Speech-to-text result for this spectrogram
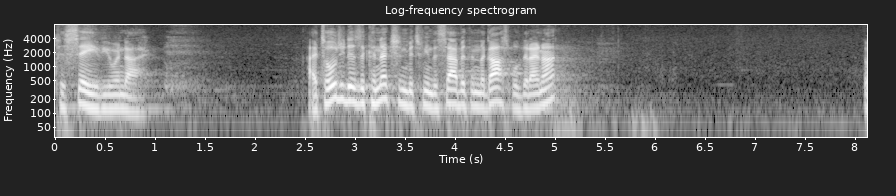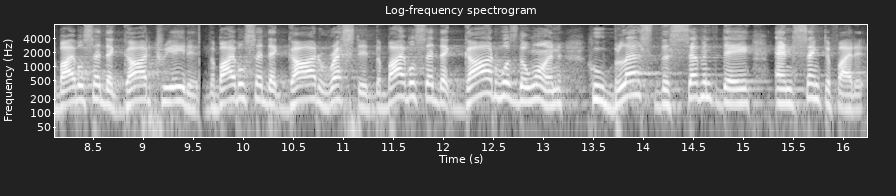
to save you and I. I told you there's a connection between the Sabbath and the gospel, did I not? The Bible said that God created. The Bible said that God rested. The Bible said that God was the one who blessed the seventh day and sanctified it.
